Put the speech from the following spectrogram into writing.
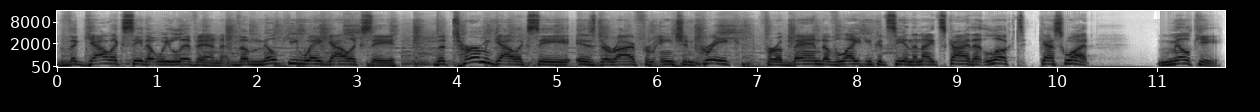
the galaxy that we live in, the Milky Way galaxy. The term galaxy is derived from ancient Greek for a band of light you could see in the night sky that looked, guess what? Milky.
